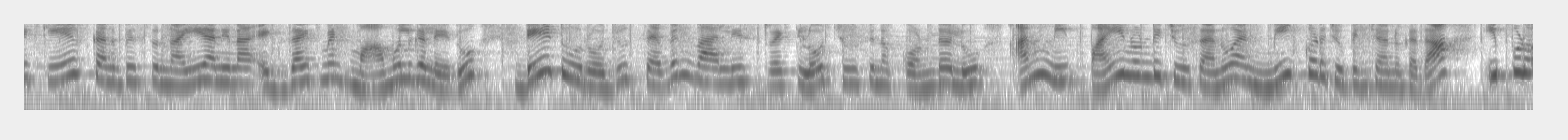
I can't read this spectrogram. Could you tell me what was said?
దూరం కేవ్స్ కనిపిస్తున్నాయి అని నా ఎగ్జైట్మెంట్ మామూలుగా లేదు. డే టూ రోజు సెవెన్ వ్యాలీస్ ట్రెక్లో చూసిన కొండలు అన్నీ పైనుండి చూశాను అండ్ మీకు కూడా చూపించాను కదా. ఇప్పుడు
